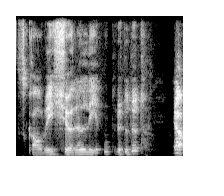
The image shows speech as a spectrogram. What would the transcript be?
Skal vi kjøre en liten truttetut? Ja.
